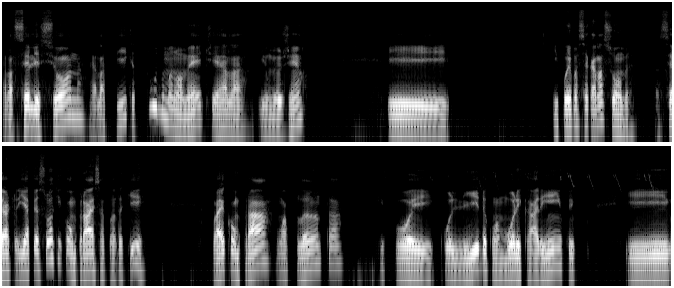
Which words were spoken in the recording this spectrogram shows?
Ela seleciona, ela pica, tudo manualmente, ela e o meu genro. E, e põe para secar na sombra tá certo? E a pessoa que comprar essa planta aqui, vai comprar uma planta que foi colhida com amor e carinho, foi, e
